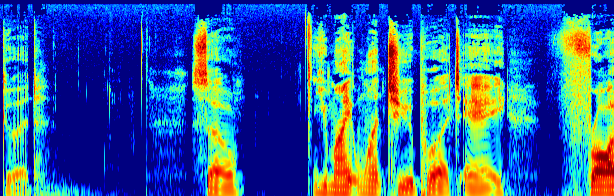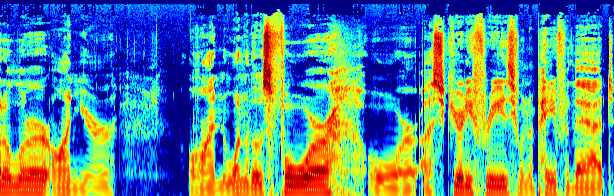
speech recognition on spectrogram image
good. So you might want to put a fraud alert on your on one of those four or a security freeze you want to pay for that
